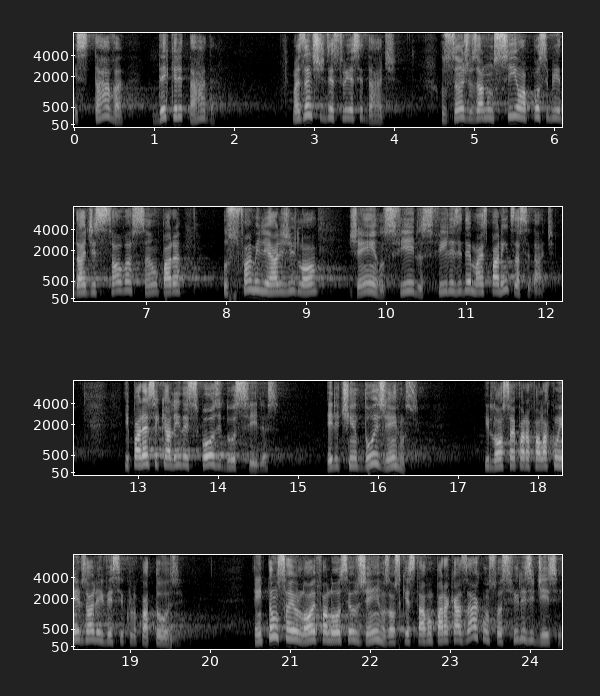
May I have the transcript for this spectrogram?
estava decretada. Mas antes de destruir a cidade, os anjos anunciam a possibilidade de salvação para os familiares de Ló, genros, filhos, filhas e demais parentes da cidade. E parece que além da esposa e duas filhas, ele tinha dois genros. E Ló sai para falar com eles, olha aí, versículo 14. Então saiu Ló e falou aos seus genros, aos que estavam para casar com suas filhas, e disse:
